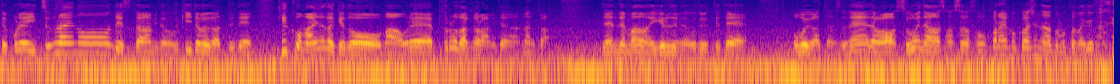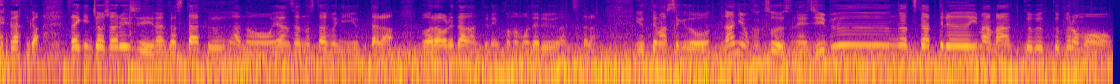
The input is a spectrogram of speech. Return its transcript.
で、これいつぐらいのですか？みたいなこと聞いた覚えがあって、で、結構前のだけど、まあ、俺、プロだから、みたいな、なんか、全然まだまだいけるぜ、みたいなこと言ってて、覚えがあったんですよね。だから、すごいな、さすがそこら辺も詳しいなと思ったんだけどね、なんか、最近調子悪いし、なんかスタッフ、あの、ヤンさんのスタッフに言ったら、笑われたなんてね、このモデルなんつったら、言ってましたけど、何を隠そうですね、自分が使ってる今、MacBook Pro も、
